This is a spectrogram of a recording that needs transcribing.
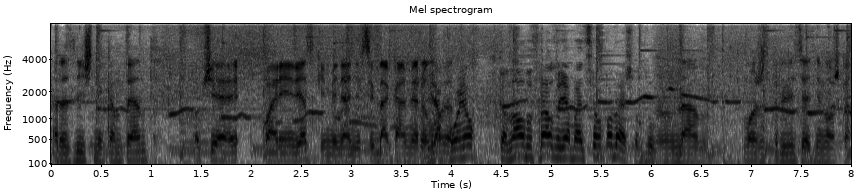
различный контент. Вообще, парень резкий, меня не всегда камеры Я ловят. понял. Сказал бы сразу, я бы отсел подальше. вдруг. Да, может прилететь немножко.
